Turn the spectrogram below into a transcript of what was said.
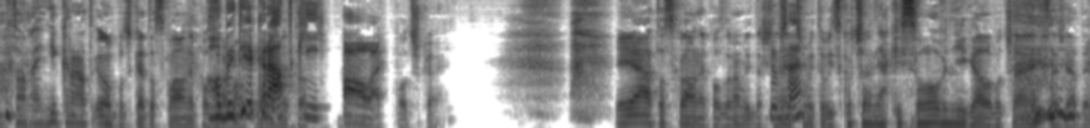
A to není krátké, no počkej, to schválně pozor. Hobbit je krátký. To... Ale, počkej. Ja to schválně pozorám, vydrž, nevím, mi to vyskočil nějaký slovník, alebo čo, já nechce žádný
